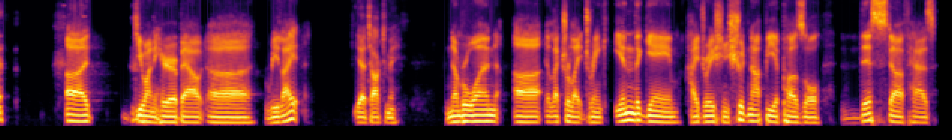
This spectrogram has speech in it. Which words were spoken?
uh, do you want to hear about uh, Re-Lyte? Yeah, talk to me. Number one uh, electrolyte drink in the game. Hydration should not be a puzzle. This stuff has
